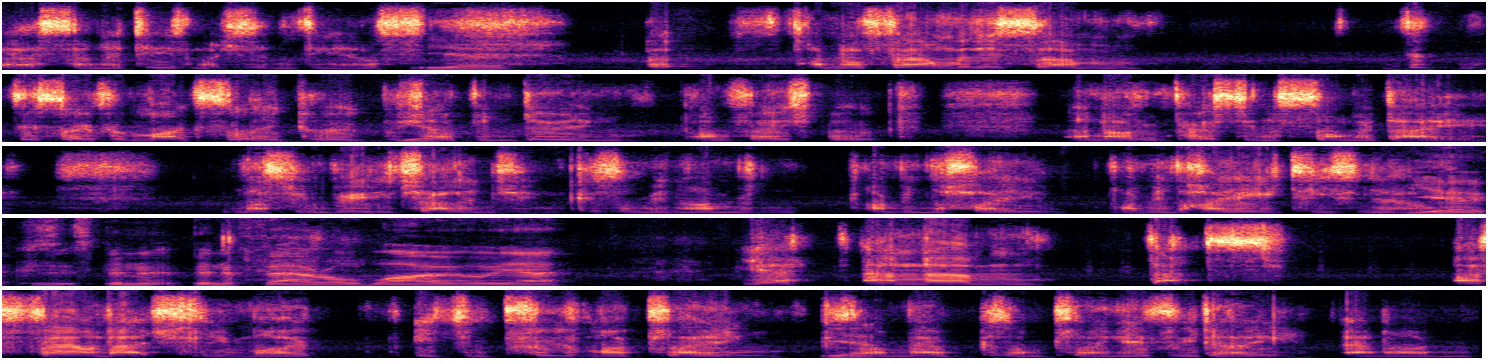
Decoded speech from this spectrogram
uh, sanity as much as anything else. Yeah. But I mean, I found with this um this open mic select group which Yeah. I've been doing on Facebook, and I've been posting a song a day, and that's been really challenging because I mean I'm in I'm in the high I'm in the high 80s now. Yeah, because it's been a, been a fair old while. Yeah. Yeah, and um, that's I found actually my it's improved my playing because Yeah. I'm because I'm playing every day, and I'm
